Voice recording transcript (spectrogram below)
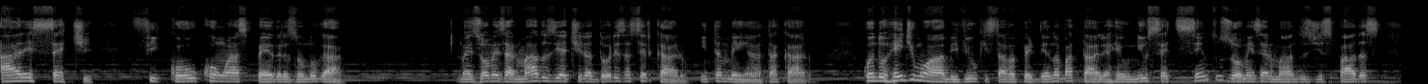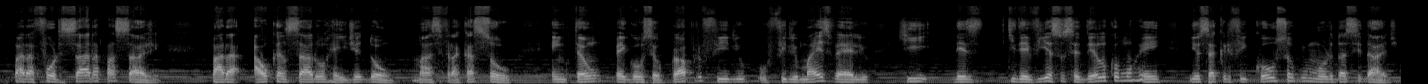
Aresete ficou com as pedras no lugar. Mas homens armados e atiradores a cercaram e também a atacaram. Quando o rei de Moabe viu que estava perdendo a batalha, reuniu setecentos homens armados de espadas para forçar a passagem, para alcançar o rei de Edom, mas fracassou. Então pegou seu próprio filho, o filho mais velho, que, que devia sucedê-lo como rei, e o sacrificou sobre o muro da cidade.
